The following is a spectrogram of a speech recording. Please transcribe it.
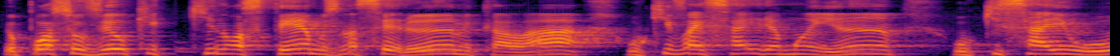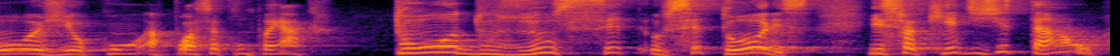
eu posso ver o que, que nós temos na cerâmica lá, o que vai sair amanhã, o que saiu hoje. Eu, eu posso acompanhar todos os setores. Isso aqui é digital,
